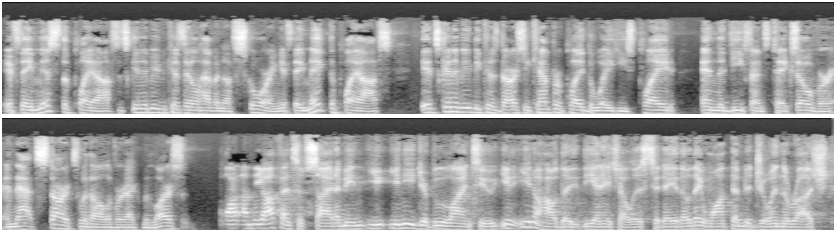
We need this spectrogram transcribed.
If they miss the playoffs, it's going to be because they don't have enough scoring. If they make the playoffs, it's going to be because Darcy Kuemper played the way he's played and the defense takes over. And that starts with Oliver Ekman-Larsson. On the offensive side, I mean, you, you need your blue line too. You, you know how the, the NHL is today, though. They want them to join the rush.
